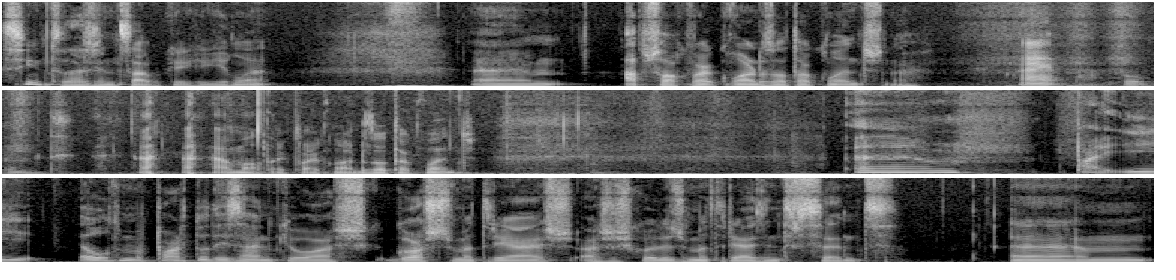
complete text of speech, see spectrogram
Sim, toda a gente sabe o que é que aquilo é. Ahm, há pessoal que vai colar os autocolantes, não é? É, pá, poupem. a malta que vai colar os autocolantes. Ahm, pá, e a última parte do design que eu acho, gosto dos materiais, acho a escolha dos materiais interessante. Ahm,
